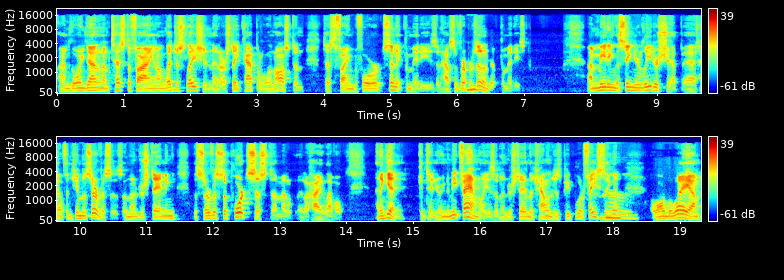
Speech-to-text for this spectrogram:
I'm going down and I'm testifying on legislation at our state capitol in Austin, testifying before Senate committees and House of mm-hmm. Representative committees. I'm meeting the senior leadership at Health and Human Services and understanding the service support system at a, at a high level. And again, continuing to meet families and understand the challenges people are facing. And Hmm. along the way, I'm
